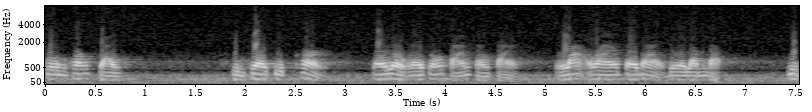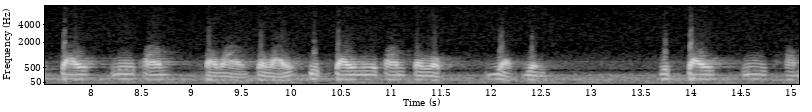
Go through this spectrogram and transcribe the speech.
ปรุงของใจสิ่งเคยจิตข้องในโลกในสงสารต่างๆ ละวางไปได้โดยลำดับ จิตใจมีความสว่างสวัยจิตใจมีความสงบเยือกเย็น จิตใจมีธรรม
